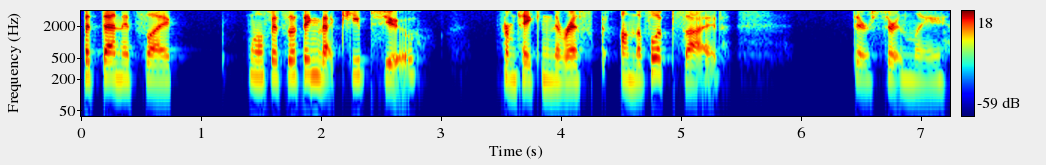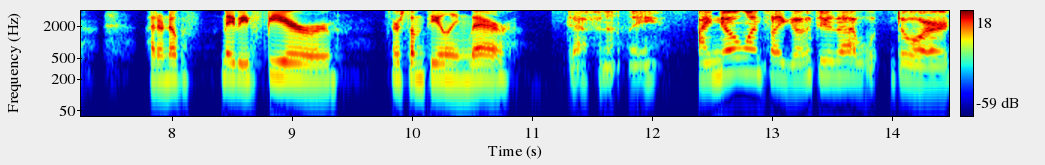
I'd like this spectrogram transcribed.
But then it's like, well, if it's the thing that keeps you from taking the risk on the flip side, there's certainly, I don't know, maybe fear or, or some feeling there. Definitely. I know once I go through that door,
